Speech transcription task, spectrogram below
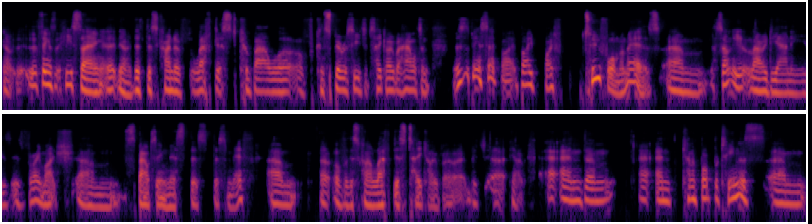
you know, the, the things that he's saying, uh, you know, this, this, kind of leftist cabal of conspiracy to take over Hamilton. This is being said by by by two former mayors. Um, certainly, Larry Di is, is very much um, spouting this this this myth. Um, uh, of this kind of leftist takeover, uh, which uh, you know, and um, and kind of Bob Bratina's um,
